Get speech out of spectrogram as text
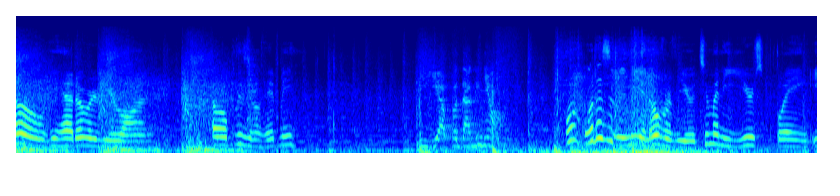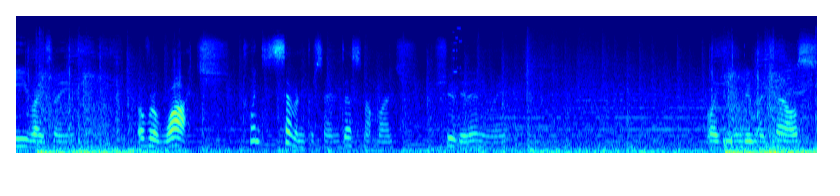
Oh, he had overview on. Oh, please don't hit me. What, what is it with me an overview? Too many years playing EVE, I think. Overwatch. 27%, that's not much. Shoot it anyway. Like you can do much else.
